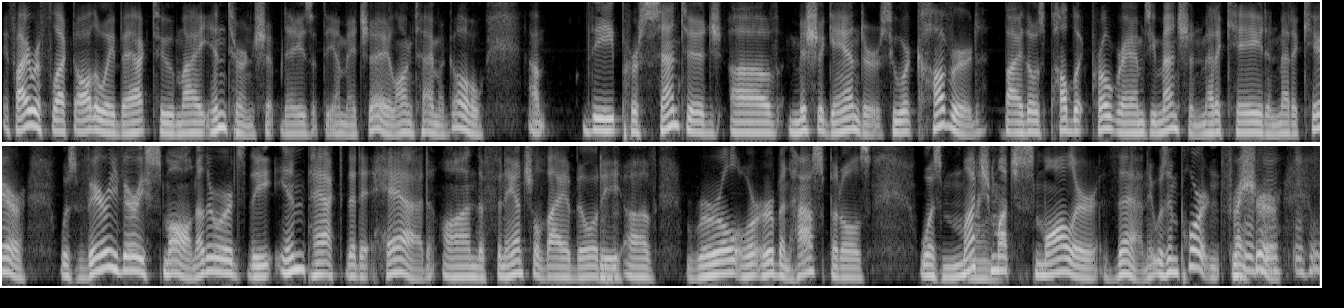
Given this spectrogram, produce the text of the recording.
If I reflect all the way back to my internship days at the MHA a long time ago, um, the percentage of Michiganders who were covered by those public programs you mentioned, Medicaid and Medicare, was very, very small. In other words, the impact that it had on the financial viability mm-hmm. of rural or urban hospitals was much, Minor. much smaller then. It was important for right. sure, mm-hmm, mm-hmm.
